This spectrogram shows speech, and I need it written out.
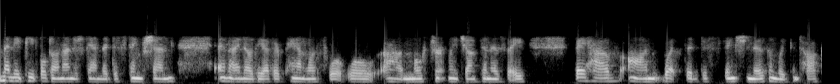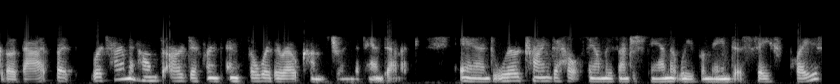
Many people don't understand the distinction, and I know the other panelists will, will um, most certainly jump in as they they have on what the distinction is, and we can talk about that. But retirement homes are different, and so were their outcomes during the pandemic. And we're trying to help families understand that we've remained a safe place,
